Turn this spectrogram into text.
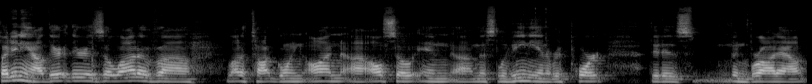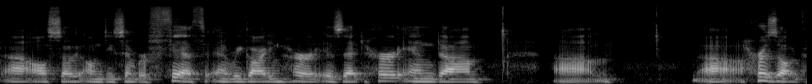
But anyhow, there, there is a lot of, uh, a lot of talk going on uh, also in uh, Miss Livni in a report that has been brought out uh, also on December 5th uh, regarding her is that her and um, um, uh, Herzog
